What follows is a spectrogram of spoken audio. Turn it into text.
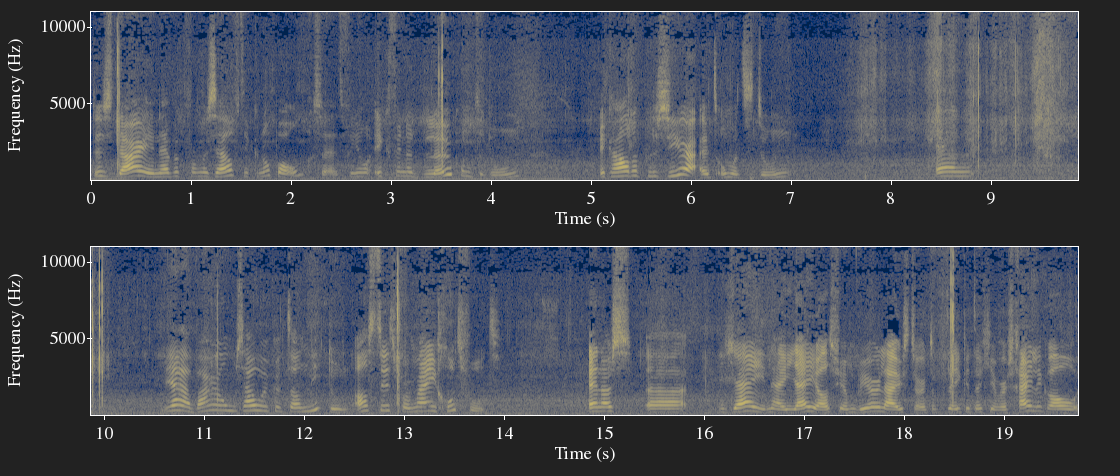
Dus daarin heb ik voor mezelf die knop al omgezet. Van joh, ik vind het leuk om te doen. ik haal er plezier uit om het te doen. En ja, waarom zou ik het dan niet doen als dit voor mij goed voelt? En als uh, jij, nou jij als je hem weer luistert, dat betekent dat je waarschijnlijk al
